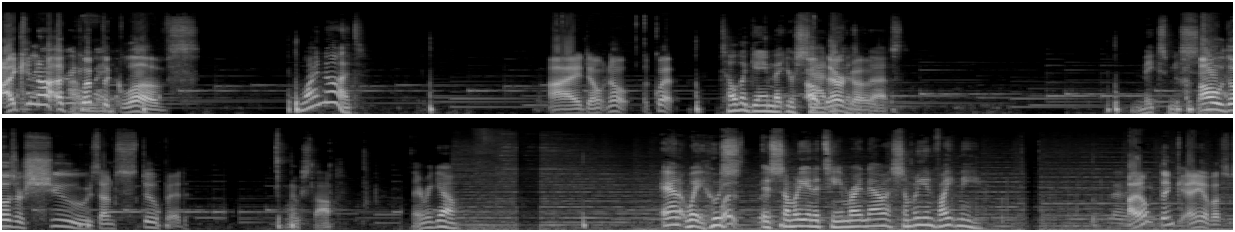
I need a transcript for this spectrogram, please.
I I'm, like, cannot equip the gloves. Why not? I don't know. Equip. Tell the game that you're Oh, sad there it because of that. Makes me sad. Oh, those are shoes. I'm stupid. No, stop. There we go. And wait, who's What is is somebody in a team right now? Somebody invite me. I don't think any of us.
